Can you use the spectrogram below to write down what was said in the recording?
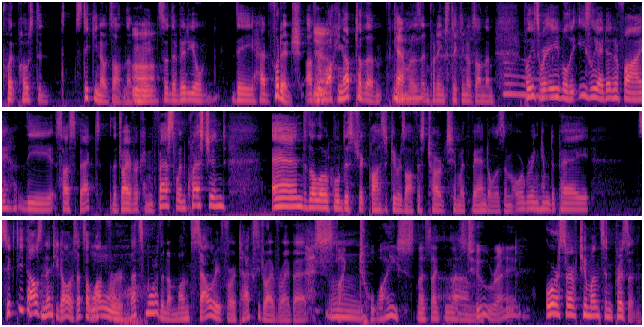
put posted sticky notes on them, uh-huh. right? So the video they had footage of him walking up to the cameras mm-hmm. and putting sticky notes on them. Police were able to easily identify the suspect. The driver confessed when questioned, and the local district prosecutor's office charged him with vandalism, ordering him to pay. Sixty thousand NT dollars. That's a lot for. That's more than a month's salary for a taxi driver. I bet. It's like twice. That's like that's Um, two, right? or serve two months in prison.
